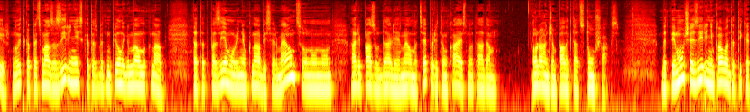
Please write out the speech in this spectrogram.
ir. Nu, it kā pēc maza zīriņa izskatās, bet nu, pilnīgi melnu knabi. Tātad pa ziemu viņam knabis ir melns, un, un, un arī pazūd daļai melna cepurīte, un kājas no tādām oranžām paliek tāds tumšāks. Bet pie mums šie ziriņi pavada tikai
